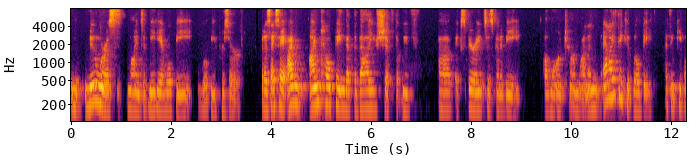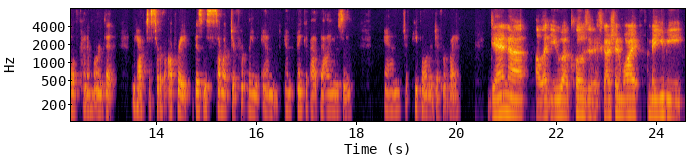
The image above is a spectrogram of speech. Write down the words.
n- numerous lines of media will be will be preserved. But as I say, I'm I'm hoping that the value shift that we've uh, experienced is going to be a long-term one, and and I think it will be. I think people have kind of learned that we have to sort of operate business somewhat differently and and think about values and and people in a different way. Dan, uh, I'll let you uh, close the discussion. Why may you be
